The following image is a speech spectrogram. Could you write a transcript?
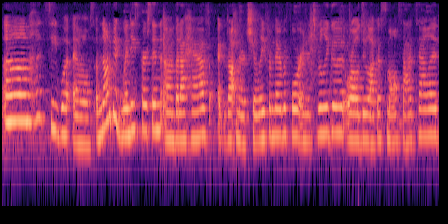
Um, let's see what else. I'm not a big Wendy's person, um, but I have gotten their chili from there before, and it's really good. Or I'll do like a small side salad.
